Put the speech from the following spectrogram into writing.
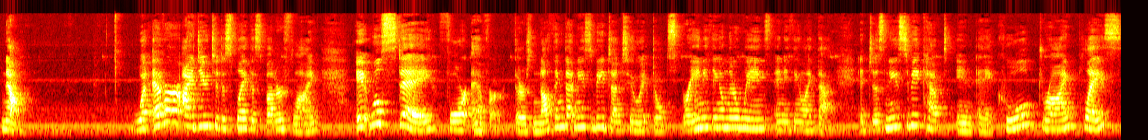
Now, whatever I do to display this butterfly, it will stay forever. There's nothing that needs to be done to it. Don't spray anything on their wings, anything like that. It just needs to be kept in a cool, dry place.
